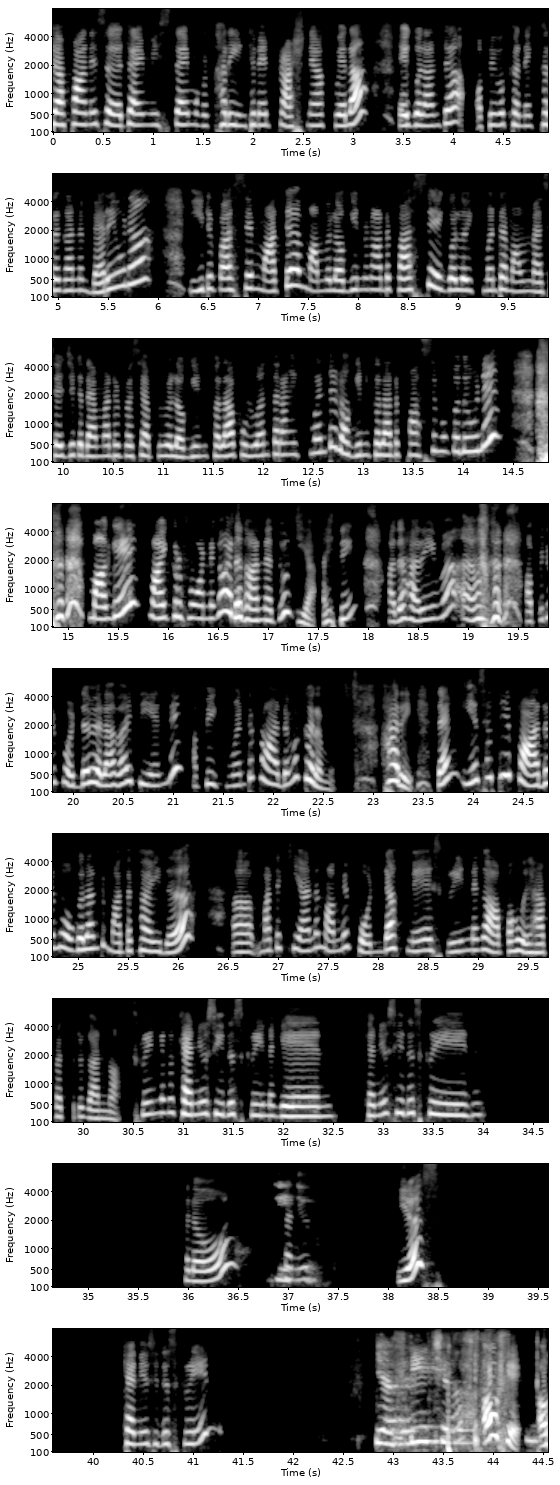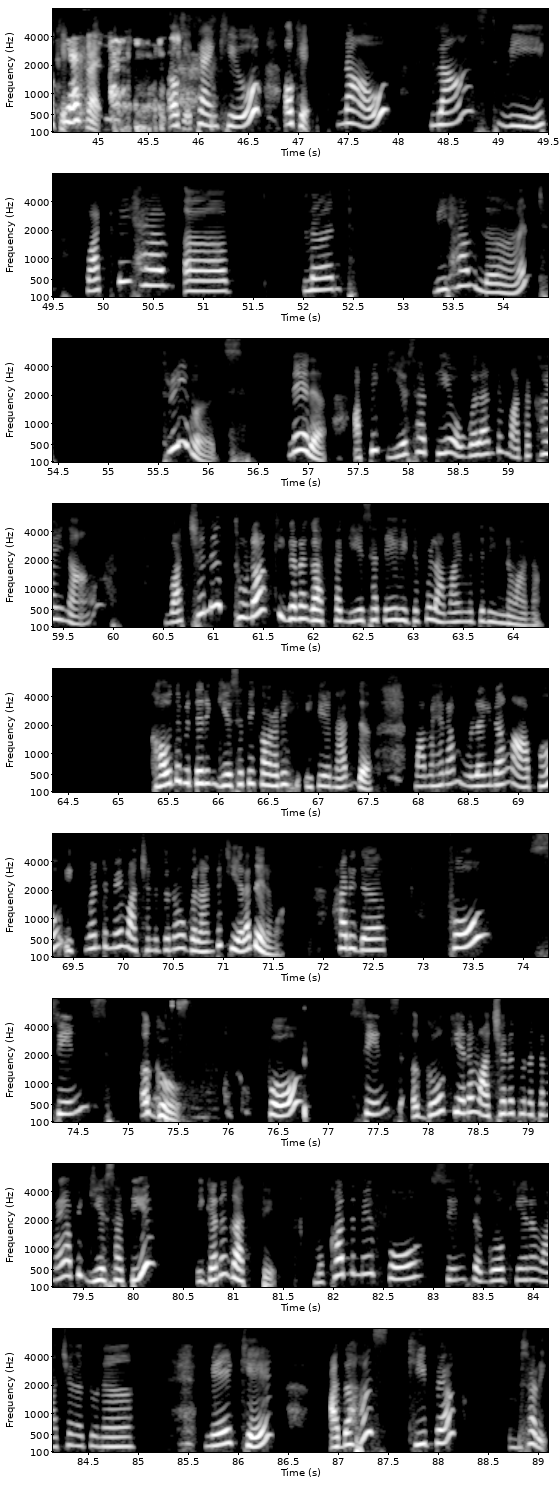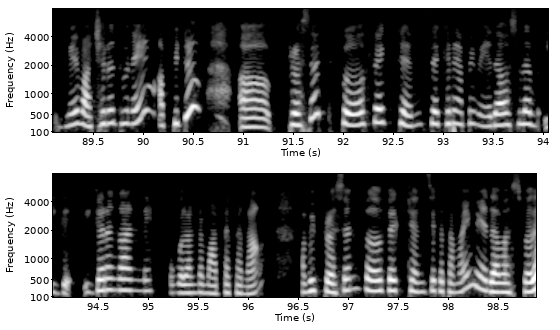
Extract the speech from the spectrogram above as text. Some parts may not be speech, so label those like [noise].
ජපානයේ සර්ටයි මිස්ටයි මොකක් හරි internet ප්‍රශ්නයක් වෙලා ඒගොල්ලන්ට අපිව කනෙක්ට් කරගන්න බැරි වුණා. ඊට පස්සේ මට මම ලොගින් වුණාට පස්සේ ඒගොල්ලෝ ඉක්මනට මම මැසේජ් එක දැම්මට පස්සේ අපිව ලොගින් කළා පුළුවන් තරම් ඉක්මනට ලොගින් කළාට පස්සේ මොකද වුනේ? [laughs] මගේ මයික්‍රොෆෝන් එක වැඩ ගන්න නැතුව ගියා. I think අද හරීම uh, අපිට පොඩ්ඩ වෙලාවයි තියෙන්නේ අපි ඉක්මනට පාඩම කරමු. හරි. දැන් ගිය සතියේ පාඩම ඕගලන්ට මතකයිද? මට කියන්න මම මේ පොඩ්ඩක් මේ ස්ක්‍රීන් එක ආපහු එහා පැත්තට ගන්නවා. ස්ක්‍රීන් එක can you see the screen again? Can you see the screen? Hello? Can you Yes? Can you see the screen? Yes, teacher. Okay, okay, Yes. right. Okay, thank you. Okay, now last week, what we have uh, learned, we have learned three words. නේද? අපි ගිය සතියේ ඔයගලන්ට මතකයි නම් වචන තුනක් ඉගෙන ගත්ත ගිය සතියේ හිටපු ළමයි මෙතන ඉන්නවා නම්. කවුද මෙතන ගිය සතියේ කවුරු හරි හිටියේ නැද්ද? මම එහෙනම් මුල ඉඳන් ආපහු ඉක්මනට මේ වචන තුන ඔයගලන්ට කියලා දෙනවා. හරිද? For since ago. For since ago කියන වචන තුන තමයි අපි ගිය සතියේ ඉගෙන ගත්තේ. මොකද්ද මේ for since ago කියන වචන තුන? මේකේ අදහස් කීපයක් sorry මේ වචන තුනේ අපිට present perfect tense එකනේ අපි මේ දවස්වල ඉග- ඉගෙන ගන්නේ. ඔයගලන්ට මතක නම් අපි present perfect tense එක තමයි මේ දවස්වල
